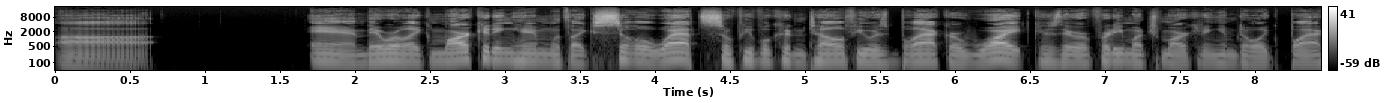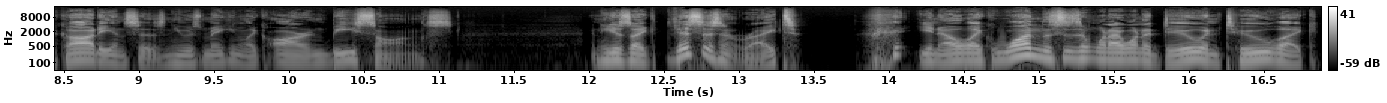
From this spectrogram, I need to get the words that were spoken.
Uh and they were like marketing him with like silhouettes so people couldn't tell if he was black or white because they were pretty much marketing him to like black audiences and he was making like R&B songs. And he was like this isn't right. you know, like one this isn't what I want to do and two like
